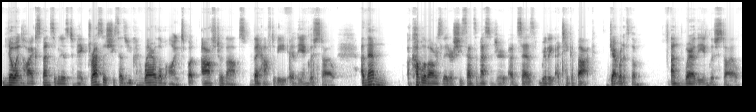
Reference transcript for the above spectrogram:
knowing how expensive it is to make dresses, she says you can wear them out, but after that, they have to be in the English style. And then a couple of hours later, she sends a messenger and says, Really, I take it back, get rid of them, and wear the English style.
